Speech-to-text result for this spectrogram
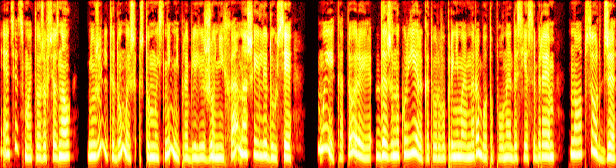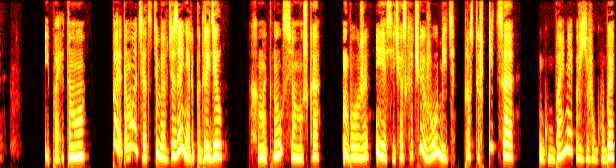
И отец мой тоже все знал. Неужели ты думаешь, что мы с ним не пробили жениха нашей Ледуси? Мы, которые даже на курьера, которого принимаем на работу, полное досье собираем. Но абсурд же!» И поэтому... Поэтому отец тебя в дизайнеры подрядил. Хмыкнул Сёмушка. Боже, я сейчас хочу его убить. Просто впиться губами в его губы.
